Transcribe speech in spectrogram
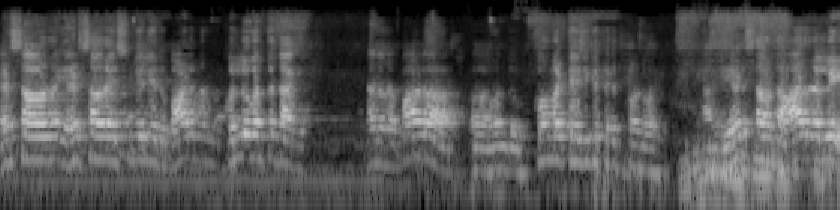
ಎರಡ್ ಸಾವಿರ ಎರಡ್ ಸಾವಿರ ಇಸ್ವಿಯಲ್ಲಿ ಅದು ಬಾಳು ನಮ್ಗೆ ಕೊಲ್ಲುವಂತದ್ದಾಗಿದೆ ನನ್ನನ್ನು ಬಹಳ ಒಂದು ಕೋಮಟೇಜ್ಗೆ ತೆಗೆದುಕೊಂಡು ಹೋಗಿ ನಾನು ಎರಡ್ ಸಾವಿರದ ಆರರಲ್ಲಿ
